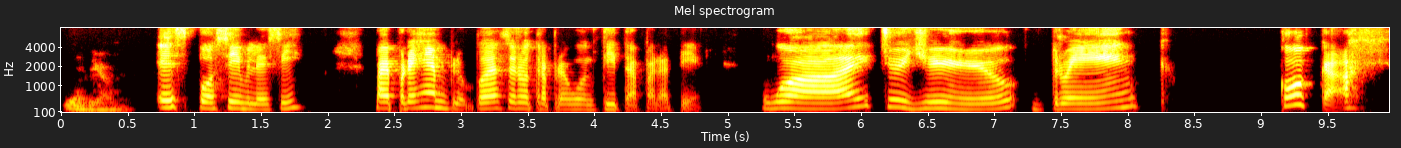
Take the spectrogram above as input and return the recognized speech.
bien, digamos. Es posible, sí. Por ejemplo, voy a hacer otra preguntita para ti. Why do you drink coca?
